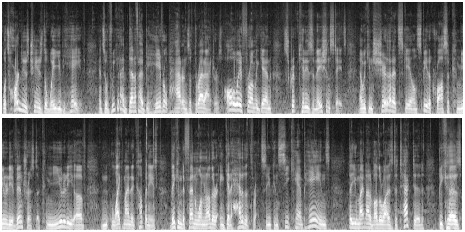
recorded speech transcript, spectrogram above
What's hard to do is change the way you behave. And so if we can identify behavioral patterns of threat actors, all the way from, again, script kiddies to nation states, and we can share that at scale and speed across a community of interest, a community of like-minded companies, they can defend one another and get ahead of the threat. So you can see campaigns that you might not have otherwise detected because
